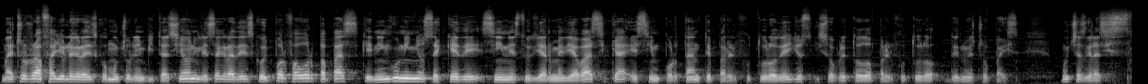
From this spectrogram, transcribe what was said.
Maestro Rafa, yo le agradezco mucho la invitación y les agradezco, y por favor, papás, que ningún niño se quede sin estudiar media básica, es importante para el futuro de ellos y sobre todo para el futuro de nuestro país. Muchas gracias.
